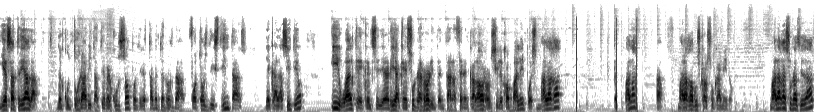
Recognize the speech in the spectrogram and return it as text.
Y esa triada de cultura, hábitat y recurso, pues directamente nos da fotos distintas de cada sitio. Igual que consideraría que es un error intentar hacer en Calahorra un Silicon Valley, pues Málaga, Málaga, Málaga ha buscado su camino. Málaga es una ciudad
